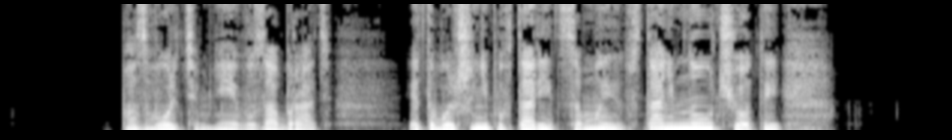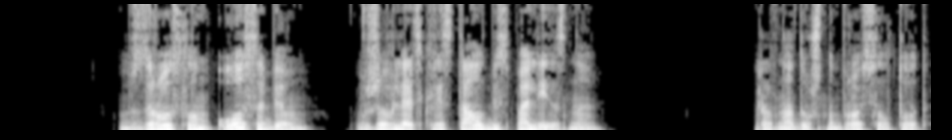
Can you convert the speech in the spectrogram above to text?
— «позвольте мне его забрать. Это больше не повторится. Мы встанем на учет и...» Взрослым особям вживлять кристалл бесполезно. — равнодушно бросил тот.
